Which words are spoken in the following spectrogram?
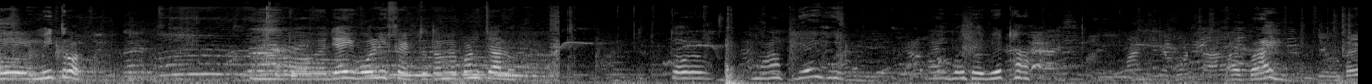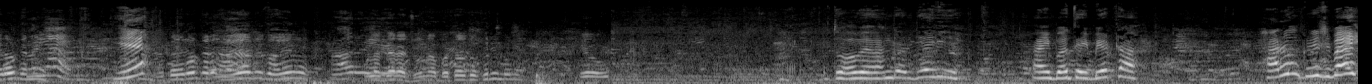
લઈએ મિત્રો. તો હવે જઈ વોલી સાઈડ તો તમે પણ ચાલો. તો વાં જઈ છીએ અહીં બધા બેઠા ભાઈ ઉતાર્યો કે નહીં હે ઉતાર્યો કે આવ્યો કે તો ઓલા જરા જૂના બતાવ તો ખરી મને તો હવે અંદર જઈએ. અહીં બધા બેઠા હારું ને ક્રિશભાઈ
